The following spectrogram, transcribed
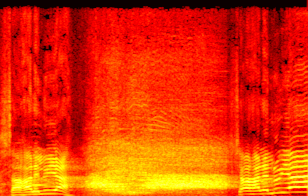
Shout hallelujah! hallelujah. Shout hallelujah!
